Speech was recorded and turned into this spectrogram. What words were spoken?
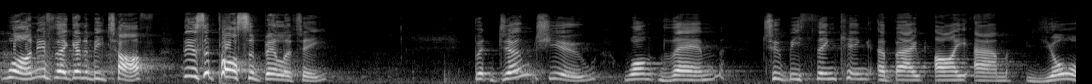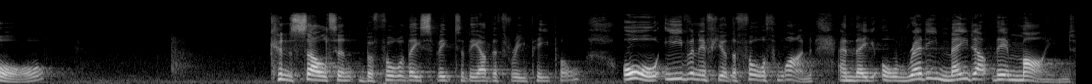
One, if they're going to be tough, there's a possibility. But don't you want them to be thinking about, I am your consultant before they speak to the other three people? Or even if you're the fourth one and they already made up their mind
